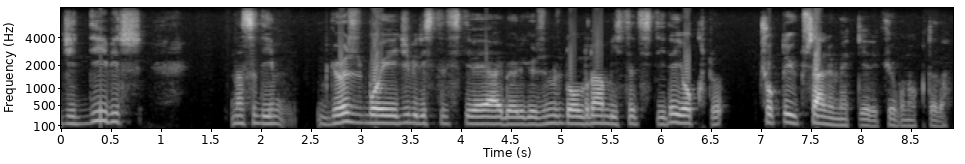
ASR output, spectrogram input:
ciddi bir nasıl diyeyim göz boyayıcı bir istatistiği veya böyle gözümüz dolduran bir istatistiği de yoktu. Çok da yükselmemek gerekiyor bu noktada.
